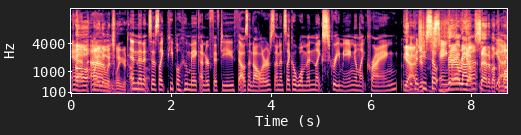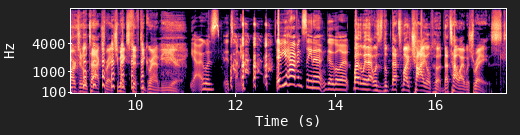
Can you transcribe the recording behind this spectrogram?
And Oh, I know um, which one you're talking And then about. it says like people who make under fifty thousand dollars, and it's like a woman like screaming and like crying Yeah, because she's so angry, very about it. upset about Yeah. the marginal tax rate. She makes 50 grand a year. Yeah, it was. It's funny. if you haven't seen it, Google it. By the way, that was the, that's my childhood. That's how I was raised.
